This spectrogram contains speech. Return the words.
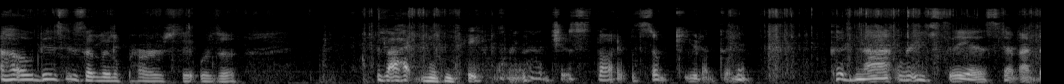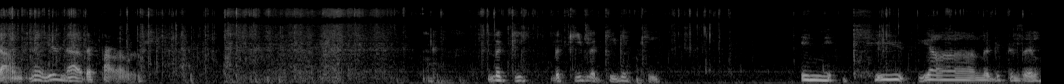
Oh, this is a little purse. It was a lightning deal, and I just thought it was so cute. I couldn't, could not resist, and I don't need another purse. Looky, looky, looky, looky. Isn't it cute, y'all? Look at the little...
